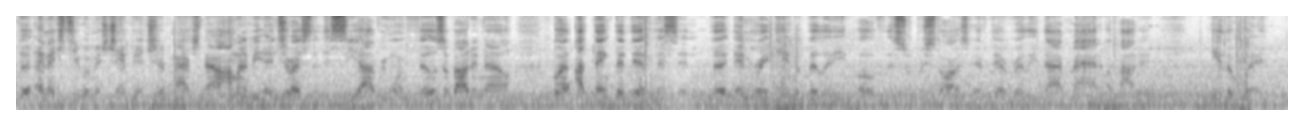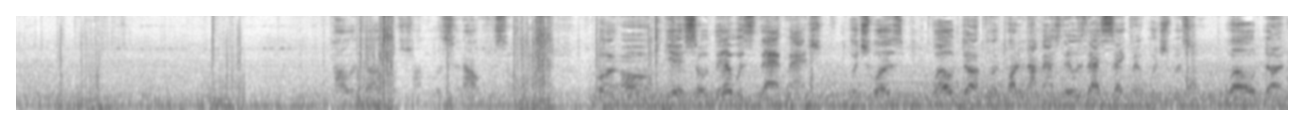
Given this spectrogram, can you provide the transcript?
the NXT Women's Championship match now. I'm going to be interested to see how everyone feels about it now. But I think that they're missing the in-ring capability of the superstars if they're really that mad about it. Either way, out for some. But um, yeah, so there was that match, which was well done. Well, pardon, not match. There was that segment, which was well done.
